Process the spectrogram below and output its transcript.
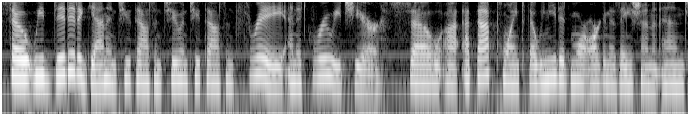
So we did it again in 2002 and 2003, and it grew each year. So uh, at that point, though, we needed more organization, and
